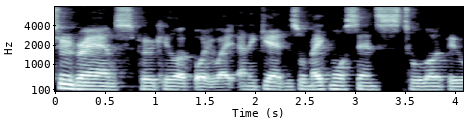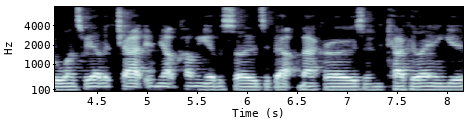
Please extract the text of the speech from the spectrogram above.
two grams per kilo of body weight. And again, this will make more sense to a lot of people once we have a chat in the upcoming episodes about macros and calculating your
